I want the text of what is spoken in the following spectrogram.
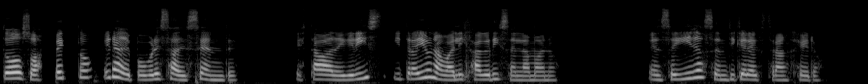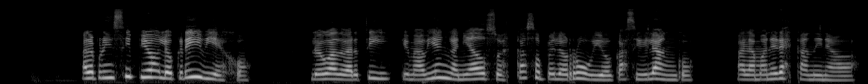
Todo su aspecto era de pobreza decente. Estaba de gris y traía una valija gris en la mano. Enseguida sentí que era extranjero. Al principio lo creí viejo. Luego advertí que me había engañado su escaso pelo rubio, casi blanco, a la manera escandinava.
